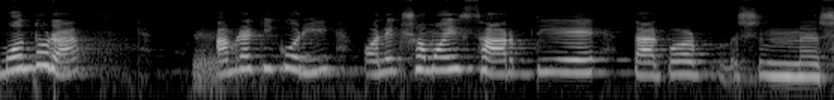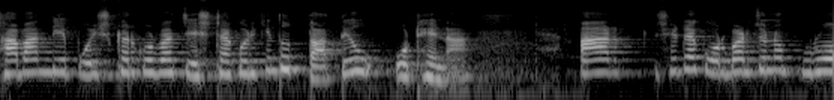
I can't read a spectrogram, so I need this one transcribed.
বন্ধুরা আমরা কি করি? অনেক সময় সার্ফ দিয়ে, তারপর সাবান দিয়ে পরিষ্কার করবার চেষ্টা করি, কিন্তু তাতেও ওঠে না। আর সেটা করবার জন্য পুরো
